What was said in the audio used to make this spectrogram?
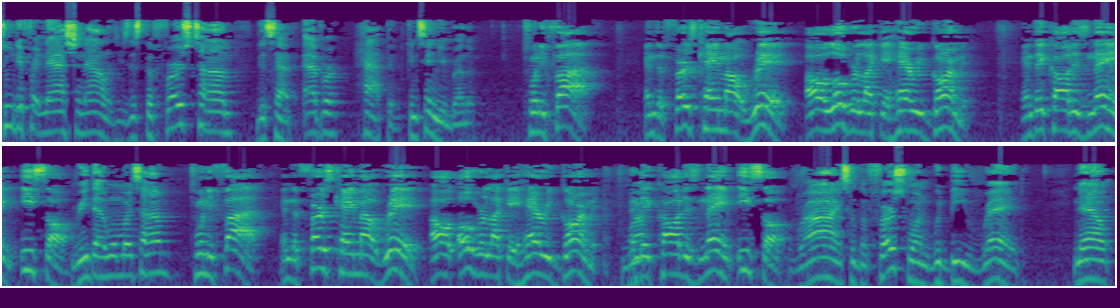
two different nationalities. It's the first time this have ever happened. Continue, brother. Twenty-five. And the first came out red, all over like a hairy garment, and they called his name Esau. Read that one more time. 25. And the first came out red, all over like a hairy garment, right. and they called his name Esau. Right. So the first one would be red. Now,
